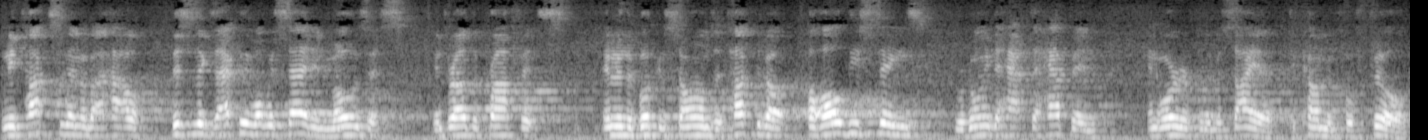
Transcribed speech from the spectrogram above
And he talks to them about how this is exactly what was said in Moses and throughout the prophets and in the book of Psalms. It talked about how all these things were going to have to happen in order for the Messiah to come and fulfill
